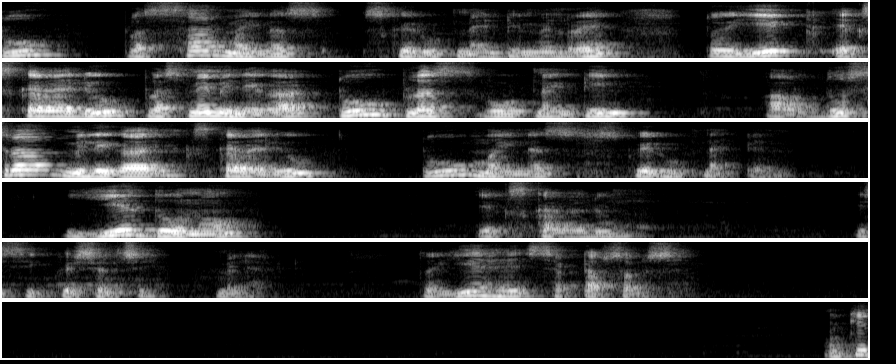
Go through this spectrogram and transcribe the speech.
two plus or minus square root nineteen मिल रहे हैं। तो एक एक्स का वैल्यू प्लस में मिलेगा टू प्लस रूट नाइनटीन और दूसरा मिलेगा एक्स का value two minus square root nineteen ये दोनों एक्स का वैल्यू इस इक्वेशन से मिला। तो ये है सेट ऑफ़ सॉल्यूशन ओके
